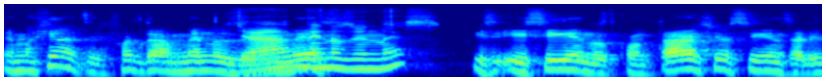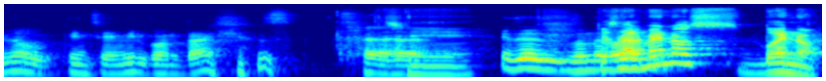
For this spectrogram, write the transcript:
Imagínate, falta menos de ¿Ya un mes. menos de un mes? Y, y siguen los contagios, siguen saliendo 15 mil contagios. Sí. Entonces, ¿dónde Pues al menos, bueno,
